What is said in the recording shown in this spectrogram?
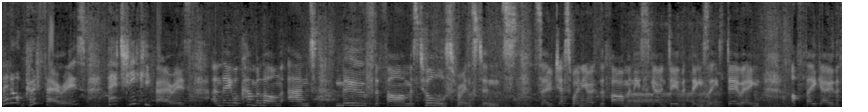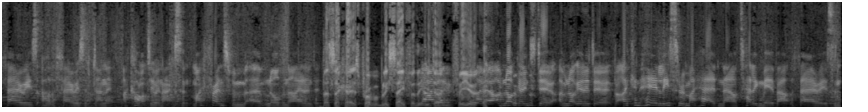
They're not good fairies. They're cheeky fairies, and they will come along and move the farmer's tools, for instance. So just when you're the farmer needs to go and do the things that he's doing, off they go. The fairies. Oh, the fairies have done it. I can't do an accent. My friends from um, Northern Ireland. That's okay. It's probably safer that Yeah, you don't. know, For you, I know, I'm not going to do it. I'm not going to do it. But I can hear Lisa in my head now telling me about the fairies, and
